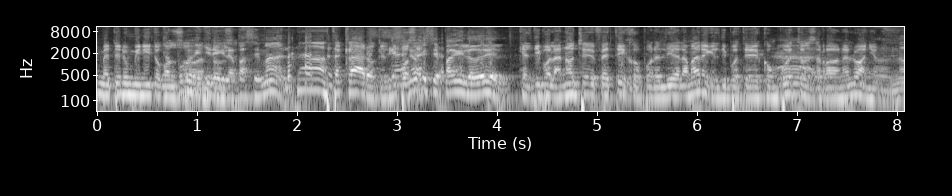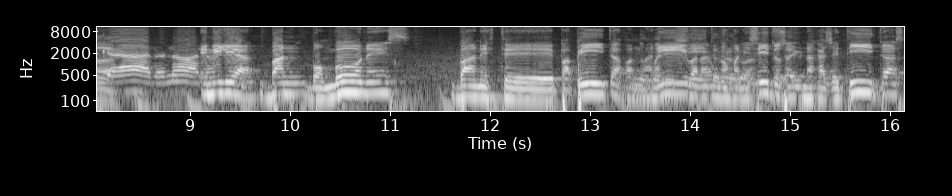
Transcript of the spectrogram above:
meter un vinito con soda. que quiere que la pase mal. No, está claro que el tipo se, que se pague lo de él. que el tipo la noche de festejos por el Día de la Madre, que el tipo esté descompuesto, Claro. encerrado en el baño. No, no. Claro, no, no. Emilia, van bombones, van este papitas, van Unos maní, van unos manicitos, hay unas galletitas,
